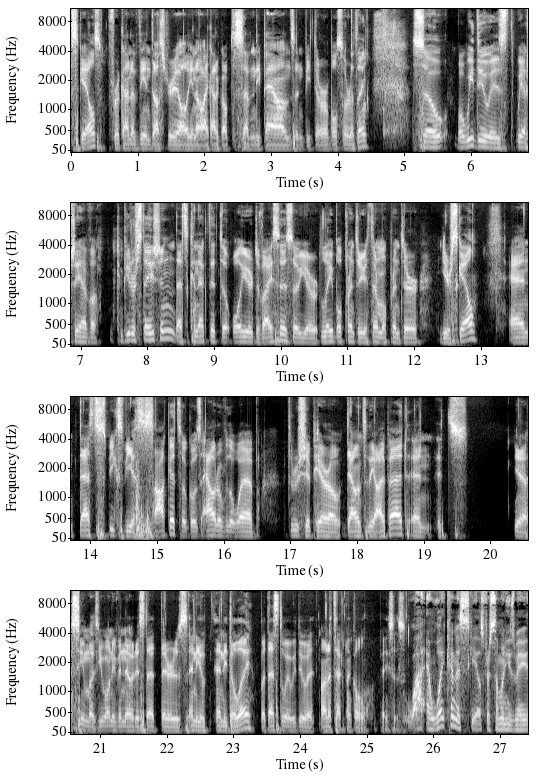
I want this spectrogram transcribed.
scales for kind of the industrial. You know, I got to go up to 70 pounds and be durable sort of thing. So what we do is we actually have a computer station that's connected to all your devices. So your label printer, your thermal printer, your scale, and that speaks via socket. So it goes out over the web through Ship Hero down to the iPad, and it's you know seamless. You won't even notice that there's any any delay. But that's the way we do it on a technical basis. Wow. And what kind of scales for someone who's maybe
